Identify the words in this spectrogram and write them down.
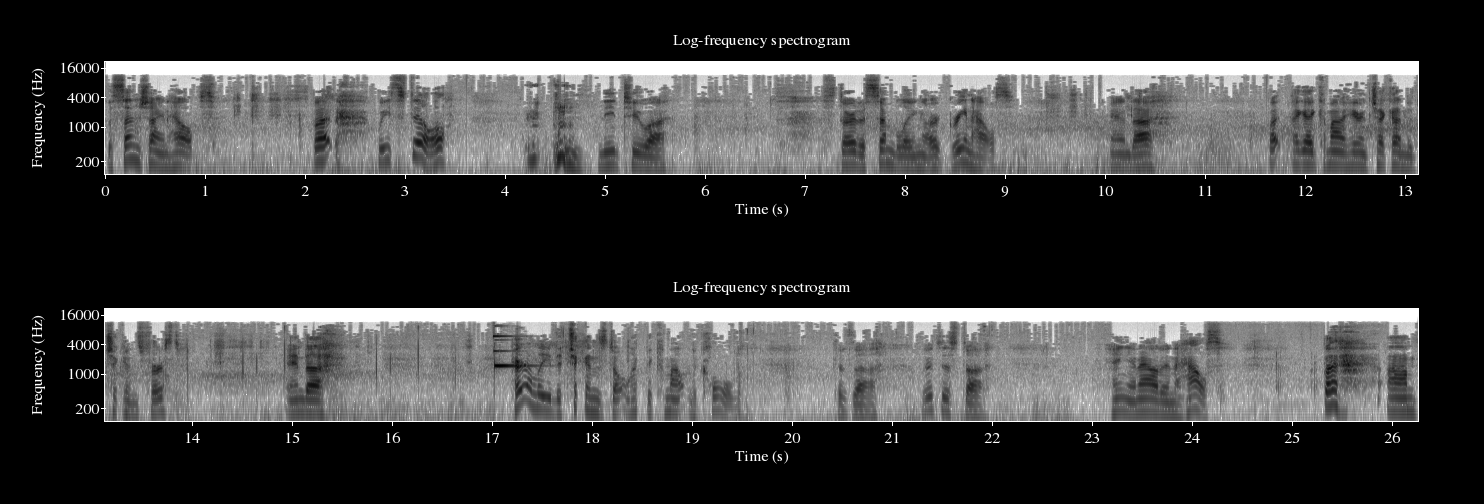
The sunshine helps, but we still need to uh, start assembling our greenhouse. And uh, but I gotta come out here and check on the chickens first. And uh, apparently the chickens don't like to come out in the cold because uh, they're just uh, hanging out in the house. But um,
